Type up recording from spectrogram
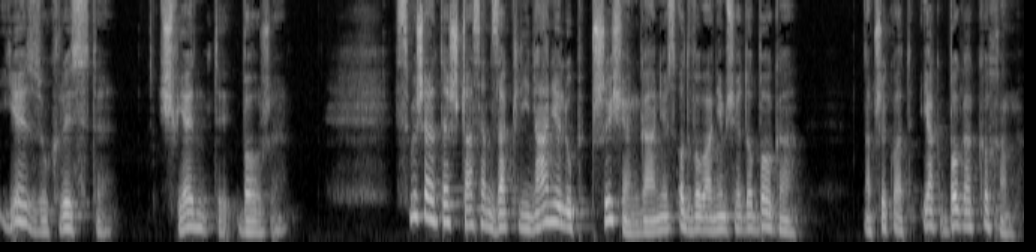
Jezu Chryste święty Boże. Słyszę też czasem zaklinanie lub przysięganie z odwołaniem się do Boga. Na przykład, jak Boga kocham,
